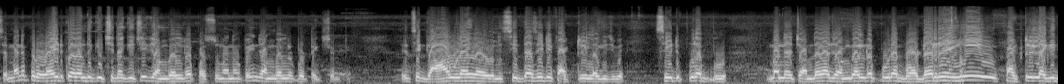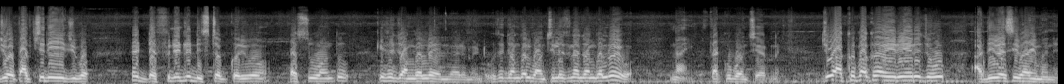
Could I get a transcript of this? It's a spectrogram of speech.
से मैंने प्रोवाइड करते कि ना कि जंगल रशु मान जंगल प्रोटेक्शन से गाँव गुड़ाई रहा है सीधा से फैक्ट्री लगे से सीटी पूरा मानते चंदगा जंगल पूरा बर्डर में ही फैक्ट्री लग जा पचेरी डेफिनेटली डिस्टर्ब कर पशु हूँ कि से जंगल एनवायरमेंट को जंगल बंचले सीना जंगल रोक ना बचार ना जो आखपाख एरिया जो आदिवासी भाई मैंने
